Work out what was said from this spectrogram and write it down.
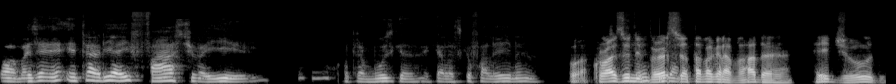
Ó, mas é, entraria aí fácil aí outra música, aquelas que eu falei, né? Pô, a Cross Universe já estava gravada. Hey Jude,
